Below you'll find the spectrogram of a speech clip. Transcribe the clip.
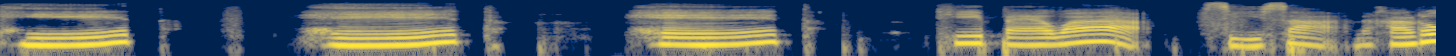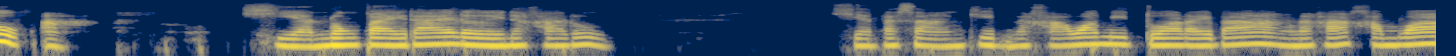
head head head ที่แปลว่าศีรษะนะคะลูกอะเขียนลงไปได้เลยนะคะลูก เขียนภาษาอังกฤษนะคะว่ามีตัวอะไรบ้างนะคะคำว่า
